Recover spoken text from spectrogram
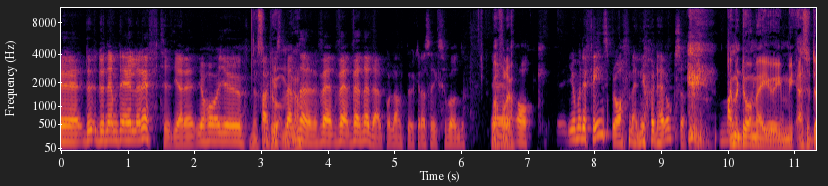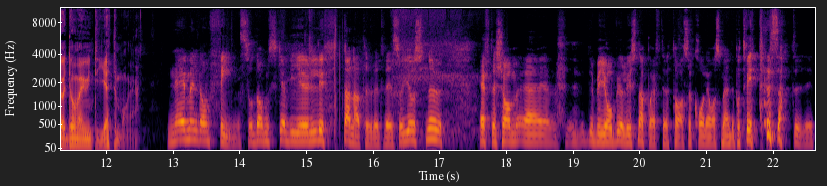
eh, du, du nämnde LRF tidigare. Jag har ju så faktiskt ja. vänner, vä- vä- vänner där på Lantbrukarnas riksförbund. Varför det? och, jo men det finns bra människor där också. Ja men de är ju, alltså de, de är ju inte jättemånga. Nej men de finns och de ska vi ju lyfta naturligtvis. Och just nu eftersom eh, det blir jobbigt att lyssna på efter ett tag så kollar jag vad som händer på Twitter samtidigt.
